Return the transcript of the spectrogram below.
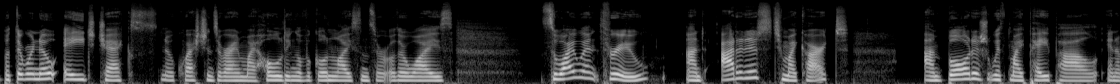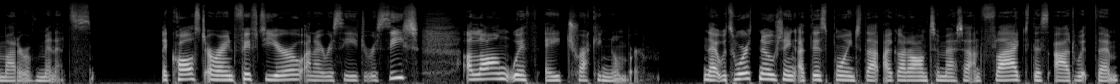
but there were no age checks, no questions around my holding of a gun license or otherwise. So I went through and added it to my cart and bought it with my PayPal in a matter of minutes. It cost around 50 euro and I received a receipt along with a tracking number. Now, it's worth noting at this point that I got on to Meta and flagged this ad with them.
